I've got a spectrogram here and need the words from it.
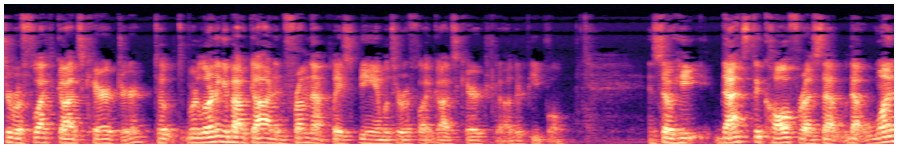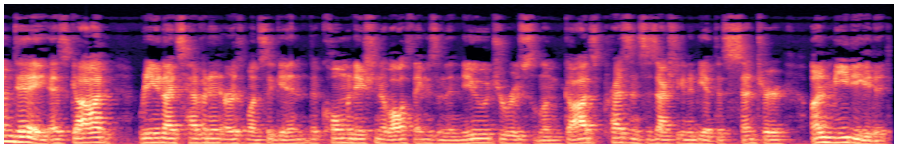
to reflect God's character. To, we're learning about God, and from that place, being able to reflect God's character to other people. And so he that's the call for us that, that one day, as God reunites heaven and earth once again, the culmination of all things in the new Jerusalem, God's presence is actually going to be at the center, unmediated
